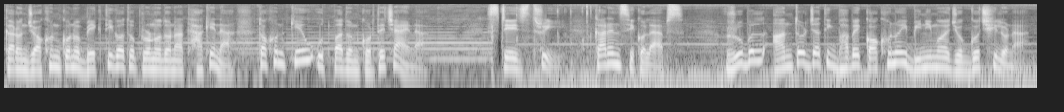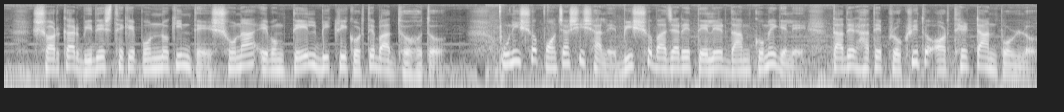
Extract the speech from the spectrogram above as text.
কারণ যখন কোনো ব্যক্তিগত প্রণোদনা থাকে না, তখন কেউ উৎপাদন করতে চায় না। Stage three, currency collapse rouble আন্তর্জাতিকভাবে কখনোই বিনিময়যোগ্য ছিল না। সরকার বিদেশ থেকে পণ্য কিনতে সোনা এবং তেল বিক্রি করতে বাধ্য হতো। উনিশশো পঁচাশি সালে বিশ্ববাজারে তেলের দাম কমে গেলে তাদের হাতে প্রকৃত অর্থের টান পড়ল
